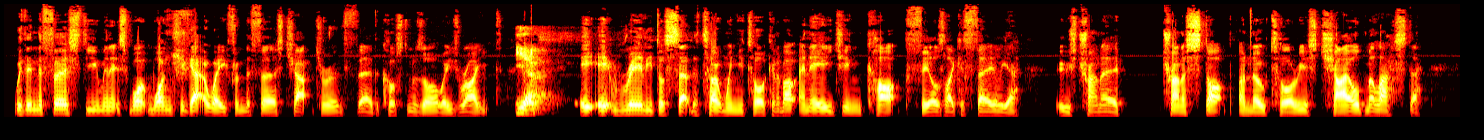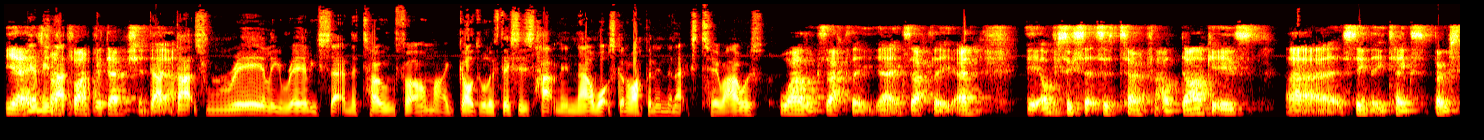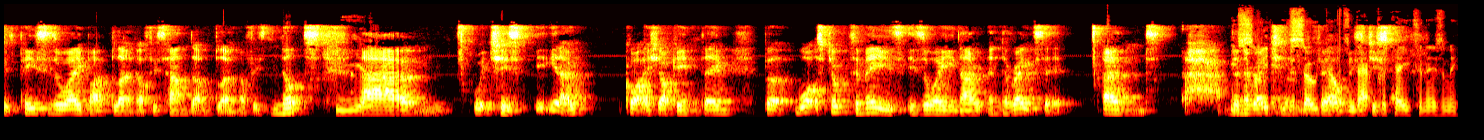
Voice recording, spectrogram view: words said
within the first few minutes, once you get away from the first chapter of uh, the customer's always right, Yeah, it, it really does set the tone when you're talking about an aging cop feels like a failure who's trying to trying to stop a notorious child molester. Yeah, I mean, trying that- find redemption. That yeah. that's really really setting the tone for oh my god, well if this is happening now, what's going to happen in the next two hours? Well, exactly. Yeah, exactly. And it obviously sets a tone for how dark it is. Uh, seeing that he takes both his pieces away by blowing off his hand and blowing off his nuts, Yeah. um, which is, you know, quite a shocking thing. But what struck to me is, is the way he narr- narrates it. And ah, the He's so, narration he's in so the film is just isn't he?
